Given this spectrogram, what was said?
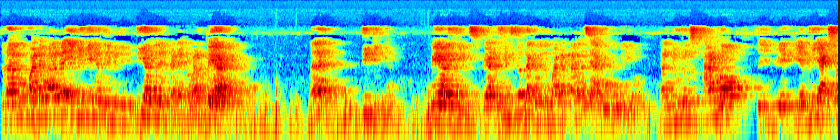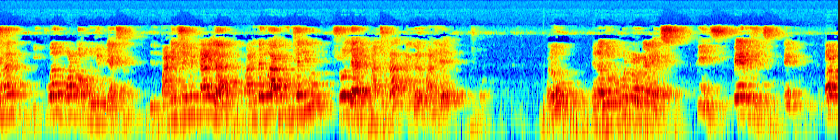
ଯୋଉଟା ଆମକୁ ପାଠ କରିବା ପାଇଁ ଏମିତି ଏକାଥରେ ମିଟିଂ ଦି ହାତରେ ମିଟାଣିବା ମାନେ ପେୟାର ମାନେ ଦି ଟିକିଆ ପେୟାର ଫିନ୍ସ ପେୟାର ଫିନ୍ସ ତ ତାକୁ ଯଦି ପାଠ ଟାଣିଲେ ସେ ଆଗକୁ ମିଳିବ କାରଣ Newton's third law every action are equal but opposite reaction ଯଦି ପାଣି ସେମିତି ଟାଣିଲା ପାଣି ତାକୁ ଆଗକୁ ଠେଲିବ ସୋ ଦ୍ୟାଟ୍ ମାଛଟା ଆଗରେ ପାଣିରେ ଯିବ ତେଣୁ ଏଇଟା locomotor organics fins pair fins not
